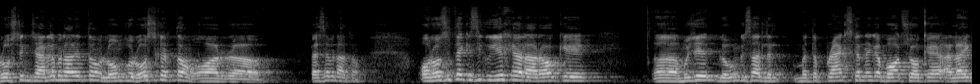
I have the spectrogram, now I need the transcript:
روسٹنگ چینل بنا دیتا ہوں، لوگوں کو روسٹ کرتا ہوں اور پیسے بناتا ہوں۔ اور ہو سکتا ہے کسی کو یہ خیال آ رہا ہو کہ مجھے لوگوں کے ساتھ مطلب پرینکس کرنے کا بہت شوق ہے۔ I like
